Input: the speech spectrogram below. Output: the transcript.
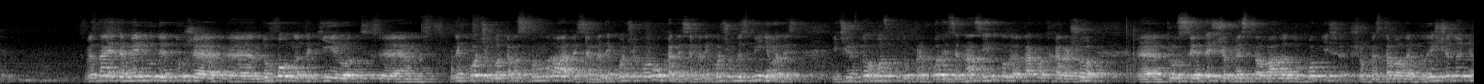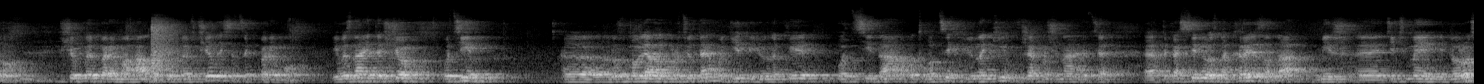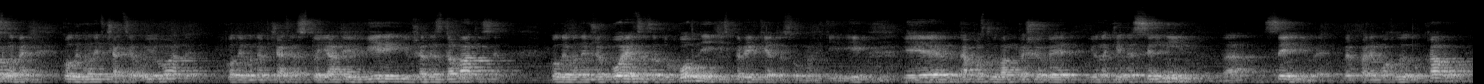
Ви знаєте, ми люди дуже е, духовно такі, от, е, не хочемо трансформуватися, ми не хочемо рухатися, ми не хочемо змінюватися. І через то Господу приходиться нас інколи отак от хорошо е, трусити, щоб ми ставали духовніше, щоб ми ставали ближче до нього, щоб ми перемагали, щоб ми вчилися цих перемог. І ви знаєте, що оці е, розмовляли про цю тему, діти, юнаки, отці, да, от в оцих юнаків вже починається е, така серйозна криза да, між дітьми і дорослими, коли вони вчаться воювати, коли вони вчаться стояти в вірі і вже не здаватися, коли вони вже борються за духовні якісь пріоритети житті. І, і апостол Іван пише, ви юнаки ви сильні, да, сильні ви, ви перемогли лукавого.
